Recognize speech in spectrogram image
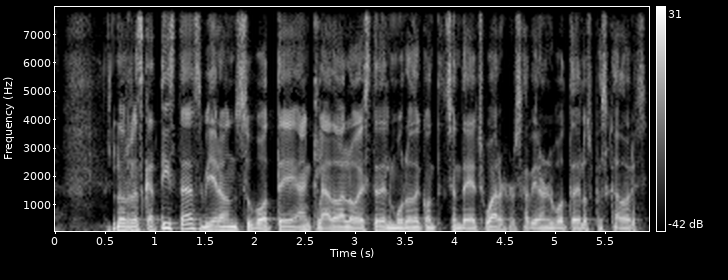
los rescatistas vieron su bote anclado al oeste del muro de contención de Edgewater. O sea, vieron el bote de los pescadores.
